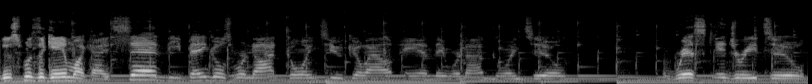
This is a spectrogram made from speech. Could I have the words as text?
this was a game, like I said, the Bengals were not going to go out and they were not going to risk injury to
